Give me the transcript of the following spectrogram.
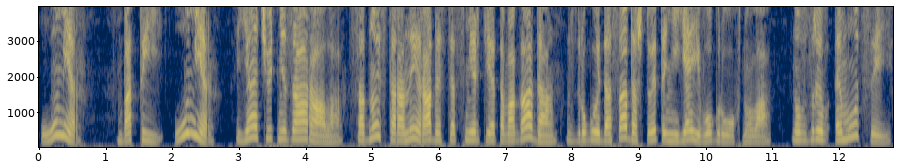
«Умер? Батый, умер?» Я чуть не заорала. С одной стороны, радость от смерти этого гада, с другой досада, что это не я его грохнула. Но взрыв эмоций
